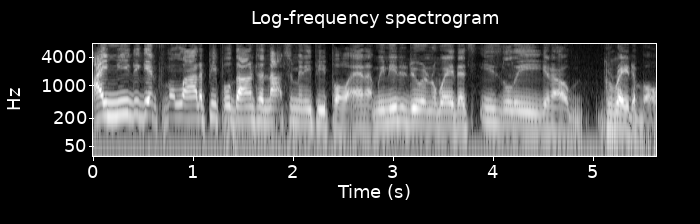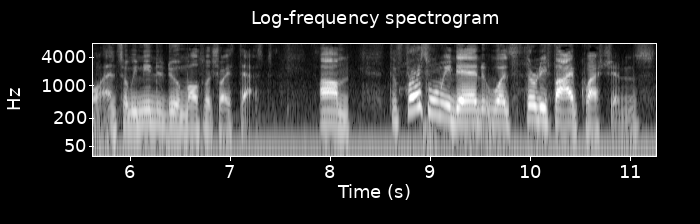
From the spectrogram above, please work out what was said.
I need to get a lot of people down to not so many people, and we need to do it in a way that's easily, you know, gradable. And so we need to do a multiple choice test. Um, the first one we did was 35 questions.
